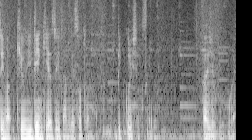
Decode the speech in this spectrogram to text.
と今急に電気がついたんで外の。びっくりしてますけど。大丈夫？これ。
